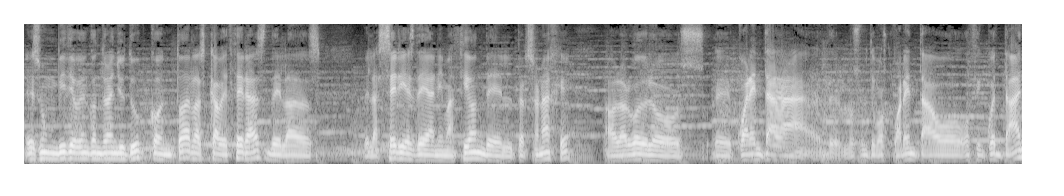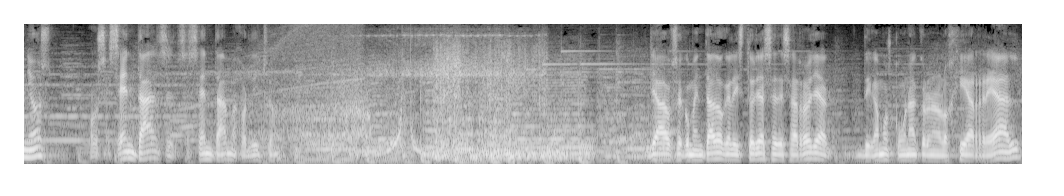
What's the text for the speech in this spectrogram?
es un vídeo que he encontrado en YouTube con todas las cabeceras de las, de las series de animación del personaje a lo largo de los 40, eh, de los últimos 40 o 50 años, o 60, 60, mejor dicho. Ya os he comentado que la historia se desarrolla, digamos, con una cronología real,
